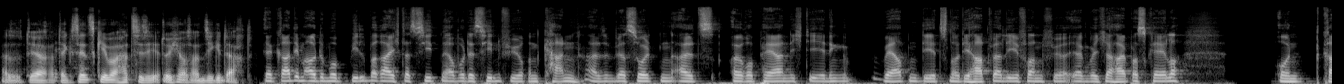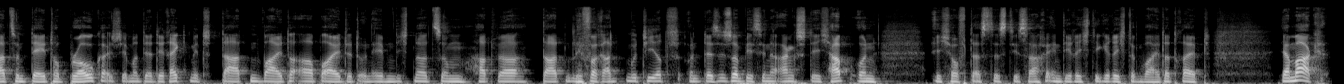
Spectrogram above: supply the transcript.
Also der, der Gesetzgeber hat sie durchaus an sie gedacht. Ja, gerade im Automobilbereich, das sieht man ja, wo das hinführen kann. Also wir sollten als Europäer nicht diejenigen werden, die jetzt nur die Hardware liefern für irgendwelche Hyperscaler, und gerade so ein Data Broker ist jemand, der direkt mit Daten weiterarbeitet und eben nicht nur zum Hardware-Datenlieferant mutiert. Und das ist so ein bisschen eine Angst, die ich habe. Und ich hoffe, dass das die Sache in die richtige Richtung weitertreibt. Ja, Marc,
